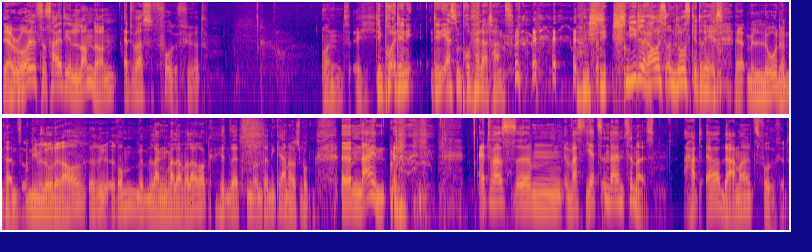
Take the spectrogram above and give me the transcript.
der Royal Society in London etwas vorgeführt. Und ich Den, den, den ersten Propellertanz. Sch- Schniedel raus und losgedreht. Ja, Melonentanz. Um die Melone rau, rü- rum mit einem langen Walla Walla Rock hinsetzen und dann die Kerne ausspucken. Ähm, nein. Etwas, ähm, was jetzt in deinem Zimmer ist, hat er damals vorgeführt.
